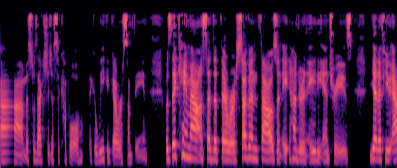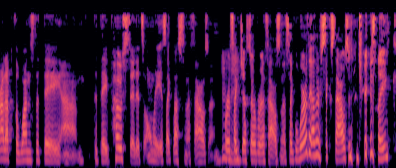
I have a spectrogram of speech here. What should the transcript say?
um, this was actually just a couple like a week ago or something, was they came out and said that there were seven thousand eight hundred and eighty entries. Yet if you add up the ones that they um, that they posted, it's only, it's like less than a 1000 mm-hmm. or it's like just over a thousand. It's like, well, where are the other 6,000 entries? like,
